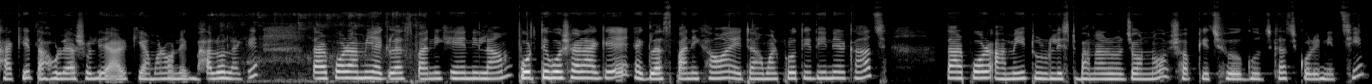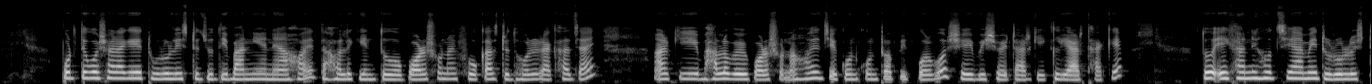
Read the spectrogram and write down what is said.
থাকে তাহলে আসলে আর কি আমার অনেক ভালো লাগে। তারপর আমি এক গ্লাস পানি খেয়ে নিলাম। পড়তে বসার আগে এক গ্লাস পানি খাওয়া এটা আমার প্রতিদিনের কাজ। তারপর আমি টুডু লিস্ট বানানোর জন্য সব কিছু গুজগাছ করে নিচ্ছি। পড়তে বসার আগে টুডু লিস্ট যদি বানিয়ে নেওয়া হয়, তাহলে কিন্তু পড়াশোনায় ফোকাসড ধরে রাখা যায়। আর কি ভালোভাবে পড়াশোনা হয়, যে কোন কোন টপিক পড়ব সেই বিষয়টা আর কি ক্লিয়ার থাকে। তো এখানে হচ্ছে আমি টুডু লিস্ট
